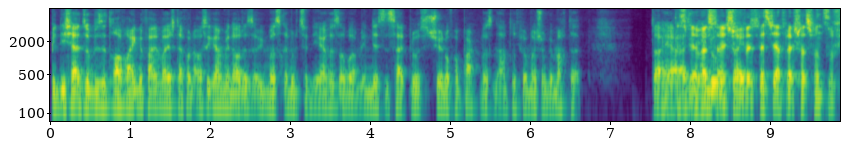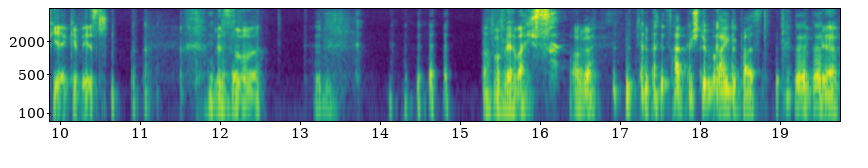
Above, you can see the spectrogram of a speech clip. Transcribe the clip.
bin ich halt so ein bisschen drauf reingefallen, weil ich davon ausgegangen bin, oh, das irgendwas Revolutionäres, aber am Ende ist es halt bloß schöner verpackt, was eine andere Firma schon gemacht hat. Daher, Das also wäre Hello vielleicht, das wäre vielleicht was von Sophie Eck gewesen. Letzte Woche. Aber wer weiß. Aber das hat bestimmt reingepasst. wer,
